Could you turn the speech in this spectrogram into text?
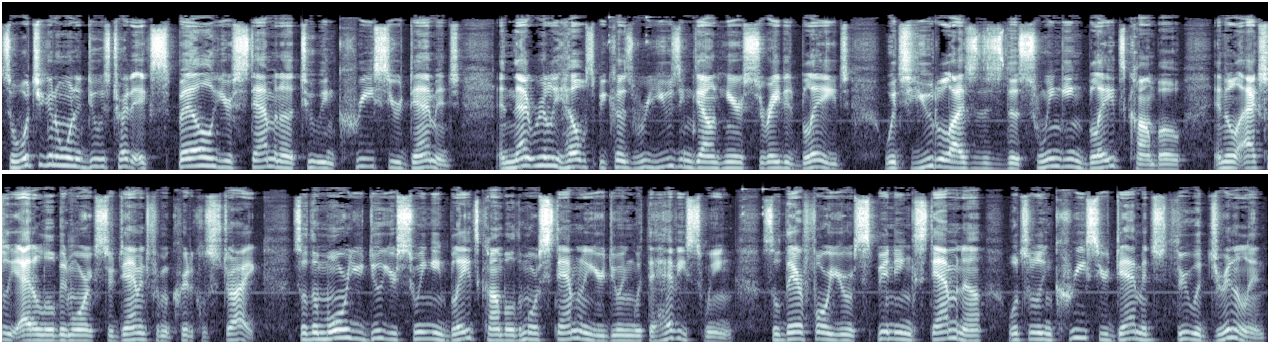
So what you're going to want to do is try to expel your stamina to increase your damage. And that really helps because we're using down here Serrated Blades which utilizes the swinging blades combo and it'll actually add a little bit more extra damage from a critical strike. So the more you do your swinging blades combo, the more stamina you're doing with the heavy swing. So therefore you're spending stamina which will increase your damage through adrenaline.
